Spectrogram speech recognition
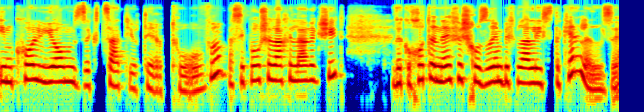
אם כל יום זה קצת יותר טוב הסיפור של האכילה הרגשית וכוחות הנפש חוזרים בכלל להסתכל על זה.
